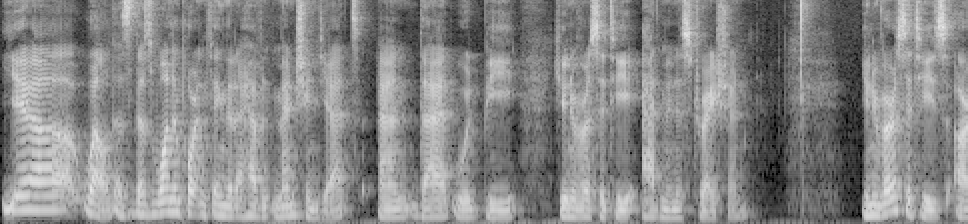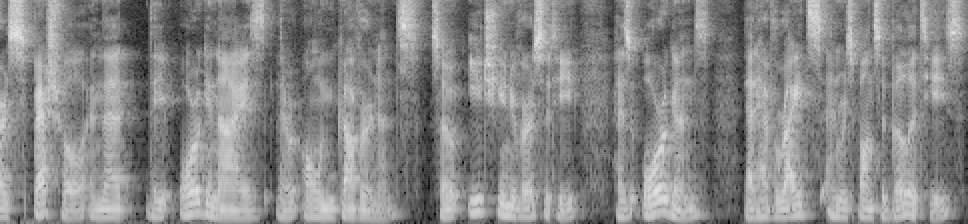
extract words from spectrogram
Yeah, well, there's, there's one important thing that I haven't mentioned yet, and that would be university administration. Universities are special in that they organize their own governance. So each university has organs that have rights and responsibilities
